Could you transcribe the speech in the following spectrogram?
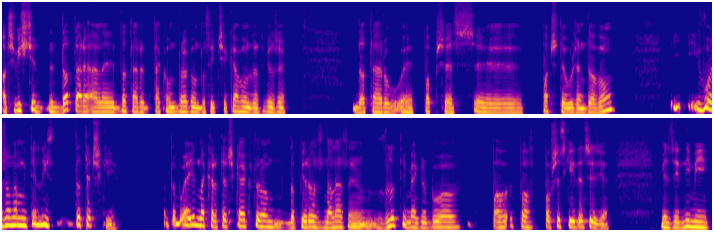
Oczywiście dotarł, ale dotarł taką drogą dosyć ciekawą, dlatego że dotarł y, poprzez y, pocztę urzędową i, i włożono mi ten list do teczki. No to była jedna karteczka, którą dopiero znalazłem w lutym, jak było po, po, po wszystkich decyzjach. Między innymi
